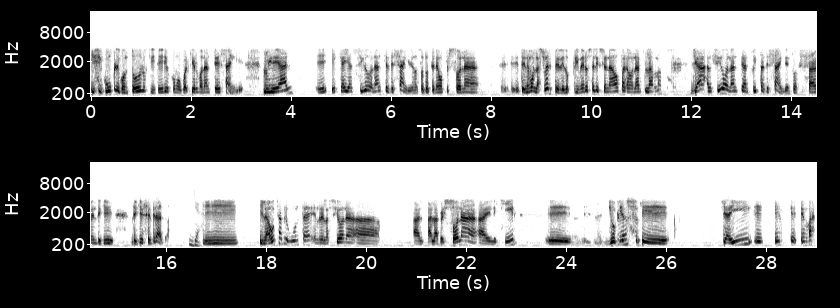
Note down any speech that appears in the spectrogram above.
y si cumple con todos los criterios como cualquier donante de sangre. Lo ideal eh, es que hayan sido donantes de sangre. Nosotros tenemos personas, eh, tenemos la suerte de los primeros seleccionados para donar plasma, ya han sido donantes altruistas de sangre, entonces saben de qué, de qué se trata. Y, y la otra pregunta en relación a a, la persona a elegir, eh, yo pienso que, que ahí eh, es, más,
